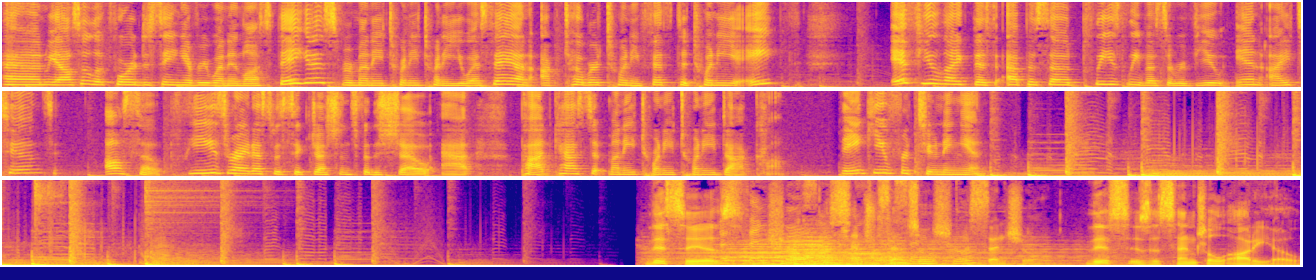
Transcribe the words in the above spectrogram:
And we also look forward to seeing everyone in Las Vegas for Money 2020 USA on October 25th to 28th. If you like this episode, please leave us a review in iTunes also, please write us with suggestions for the show at podcast at money2020.com. Thank you for tuning in. This is Ascential. Ascential. Ascential. this is Ascential audio.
